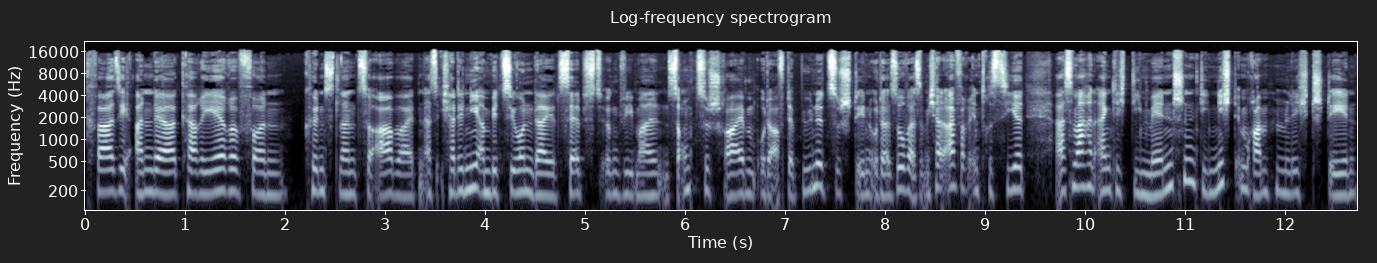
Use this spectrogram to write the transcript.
quasi an der Karriere von Künstlern zu arbeiten. Also ich hatte nie Ambitionen, da jetzt selbst irgendwie mal einen Song zu schreiben oder auf der Bühne zu stehen oder sowas. Mich hat einfach interessiert, was machen eigentlich die Menschen, die nicht im Rampenlicht stehen,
